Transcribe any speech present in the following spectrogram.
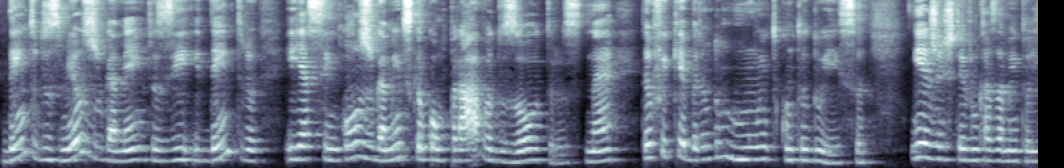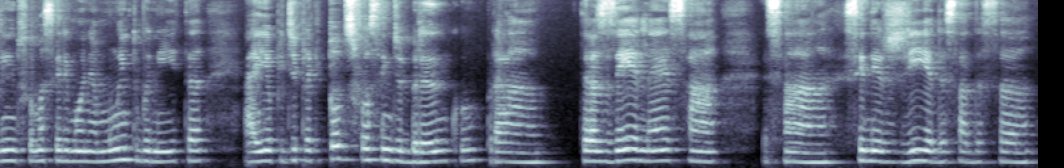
dentro dos meus julgamentos e, e, dentro e assim com os julgamentos que eu comprava dos outros, né? Então eu fui quebrando muito com tudo isso. E a gente teve um casamento lindo, foi uma cerimônia muito bonita. Aí eu pedi para que todos fossem de branco para trazer né, essa, essa, essa energia dessa dessa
